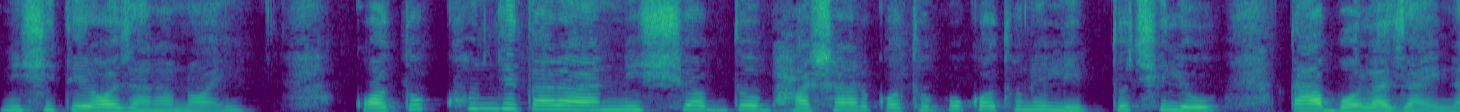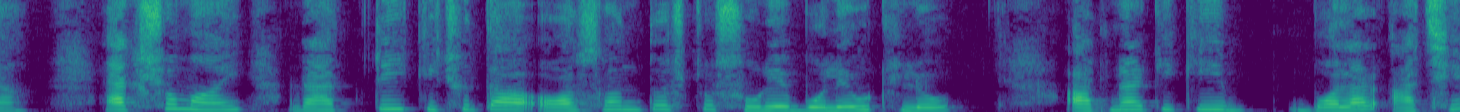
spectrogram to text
নিশীতের অজানা নয়। কতক্ষণ যে তারা নিঃশব্দ ভাষার কথোপকথনে লিপ্ত ছিল তা বলা যায় না। একসময় রাত্রি কিছুটা অসন্তুষ্ট সুরে বলে উঠল, আপনার কি কি বলার আছে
